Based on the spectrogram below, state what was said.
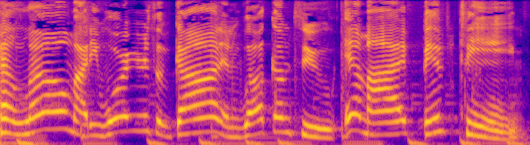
Hello, mighty warriors of God, and welcome to MI 15.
